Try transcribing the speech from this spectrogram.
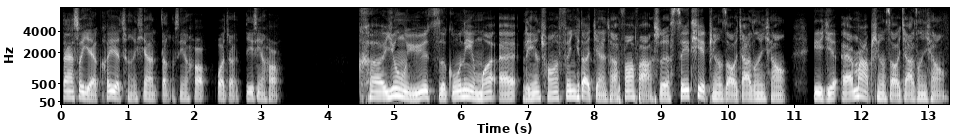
但是也可以呈现等信号或者低信号。可用于子宫内膜癌临床分期的检查方法是 CT 平扫加增强以及 MR 平扫加增强。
